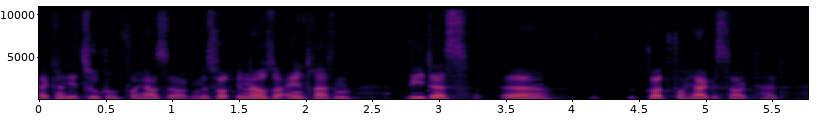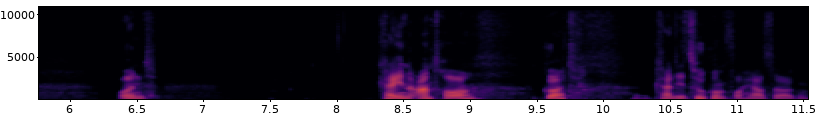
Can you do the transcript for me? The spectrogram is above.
der kann die Zukunft vorhersagen. Und das wird genauso eintreffen, wie das äh, Gott vorhergesagt hat. Und kein anderer Gott kann die Zukunft vorhersagen.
